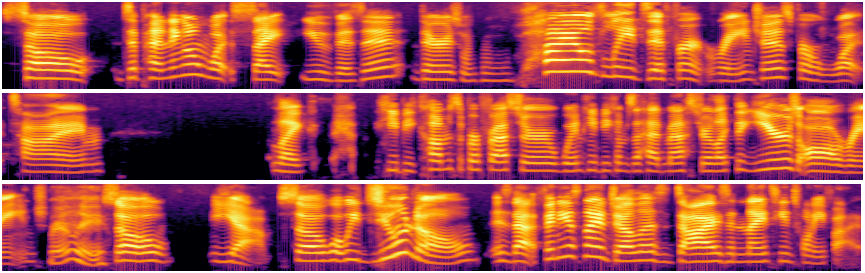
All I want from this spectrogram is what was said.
So depending on what site you visit, there's wildly different ranges for what time like he becomes a professor, when he becomes a headmaster, like the years all range. Really? So yeah. So what we do know is that Phineas Nigellus dies in 1925.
